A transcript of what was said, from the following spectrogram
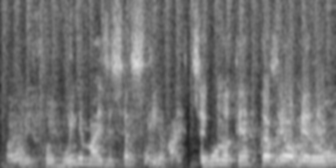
Foi, foi ruim demais de se assistir. Segundo tempo, Gabriel Veron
